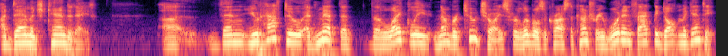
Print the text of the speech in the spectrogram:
a damaged candidate, uh, then you'd have to admit that the likely number two choice for liberals across the country would in fact be Dalton McGuinty.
